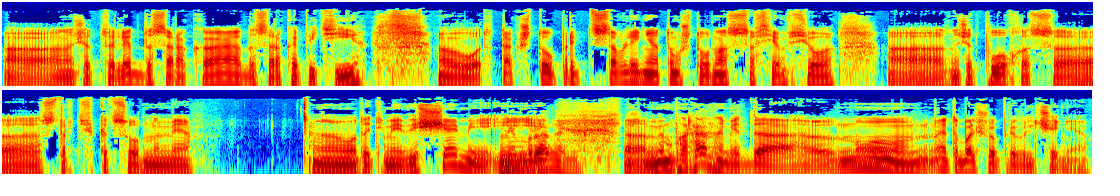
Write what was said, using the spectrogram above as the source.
э, значит, лет до 40, до 45. Вот. Так что представление о том, что у нас совсем все, э, значит, плохо с стратификационными вот этими вещами. Мембранами. И, э, мембранами, да. Ну, это большое привлечение.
